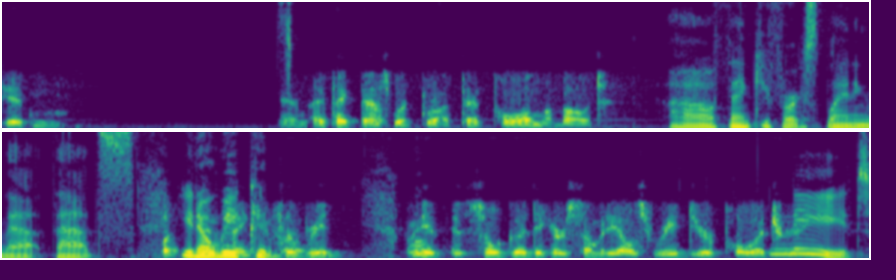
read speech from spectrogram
hidden. And I think that's what brought that poem about. Oh, thank you for explaining that. That's you know we could. You read, it's so good to hear somebody else read your poetry. Neat.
